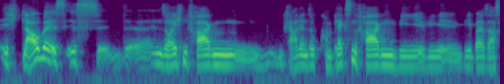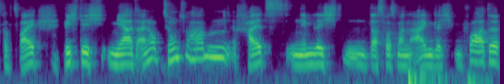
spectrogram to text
ich glaube, es ist in solchen Fragen, gerade in so komplexen komplexen Fragen wie, wie, wie bei SARS-CoV-2 wichtig, mehr als eine Option zu haben, falls nämlich das, was man eigentlich vorhatte,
